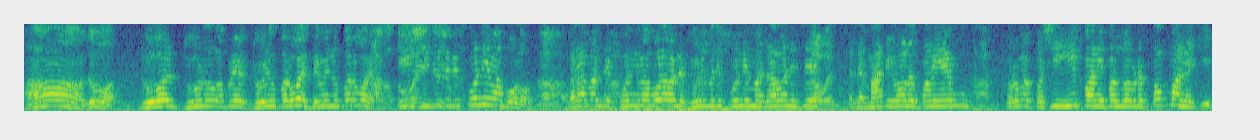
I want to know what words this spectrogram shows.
હા જુઓ. ડોલ ધૂળ આપણે ધૂળ ઉપર હોય જમીન ઉપર હોય હોય સીધું તમે. કુંડીમાં બોળો. બરાબર છે. કુંડીમાં બોળો એટલે ધૂળ બધી કુંડીમાં જવાની છે. એટલે માટી વાળું પાણી આવ્યું. બરોબર? પછી એ પાણી પાછું આપણે પંપમાં નાખી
